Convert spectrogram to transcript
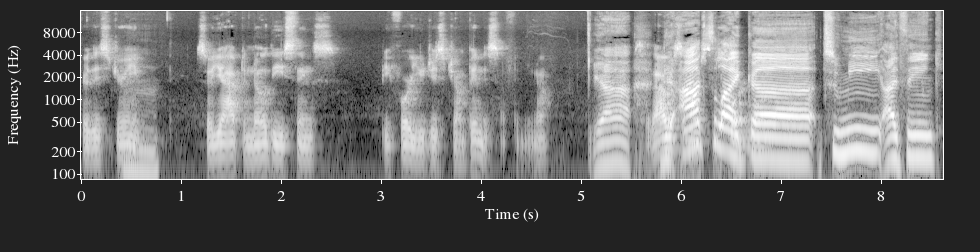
for this dream. Mm. So you have to know these things before you just jump into something. You know. Yeah, so the art's like uh, to me. I think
